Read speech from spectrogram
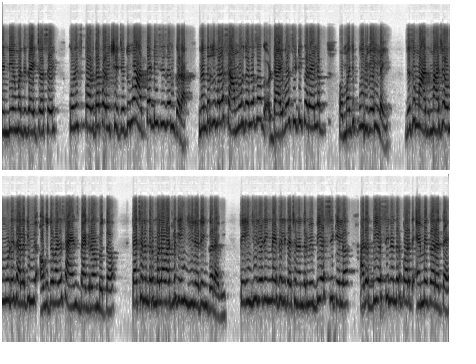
एनडीए मध्ये जायचं असेल कोणी स्पर्धा परीक्षेचे तुम्ही आता डिसिजन करा. नंतर तुम्हाला सामोर जाऊन असं डायव्हर्सिटी करायला म्हणजे पुरवेल नाही. जसं माझ्यामुळे झालं की मी अगोदर माझं सायन्स बॅकग्राऊंड होतं. त्याच्यानंतर मला वाटलं की इंजिनिअरिंग करावी. ते इंजिनिअरिंग नाही झाली त्याच्यानंतर मी बीएससी केलं. आता बीएससी नंतर परत एम ए करत आहे.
